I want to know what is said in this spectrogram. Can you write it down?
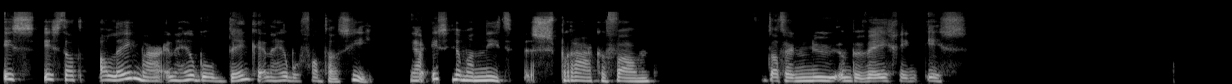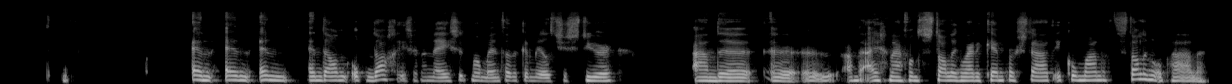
is, is dat alleen maar een heleboel denken en een heleboel fantasie. Ja. Er is helemaal niet sprake van dat er nu een beweging is. En, en, en, en dan op een dag is er ineens het moment dat ik een mailtje stuur aan de, uh, uh, aan de eigenaar van de stalling waar de camper staat. Ik kom maandag de stalling ophalen.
